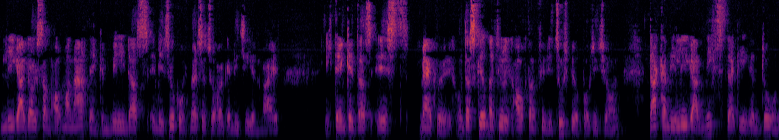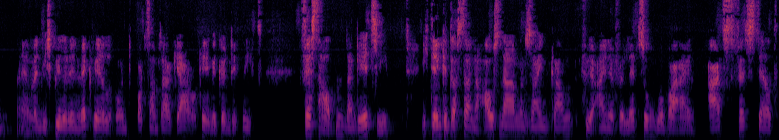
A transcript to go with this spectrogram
Liga Deutschland auch mal nachdenken, wie das in die Zukunft besser zu organisieren, weil ich denke, das ist merkwürdig. Und das gilt natürlich auch dann für die Zuspielposition. Da kann die Liga nichts dagegen tun. Wenn die Spielerin weg will und Potsdam sagt, ja, okay, wir können dich nicht festhalten, dann geht sie. Ich denke, dass da eine Ausnahme sein kann für eine Verletzung, wobei ein Arzt feststellt,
